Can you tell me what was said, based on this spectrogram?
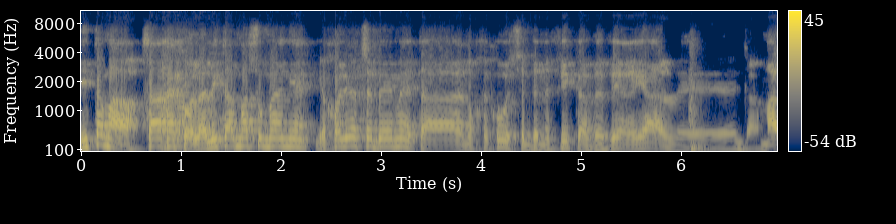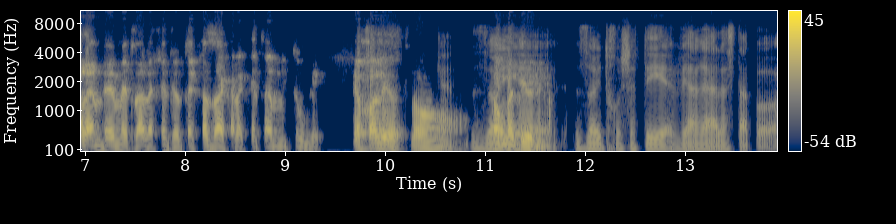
איתמר, בסך הכל עלית על משהו מעניין. יכול להיות שבאמת הנוכחות של בנפיקה וויאריאל אה, גרמה להם באמת ללכת יותר חזק על הקטע המיתוגי. יכול להיות, לא, כן, לא בדיונים. זוהי תחושתי, ויאריאל עשתה פה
